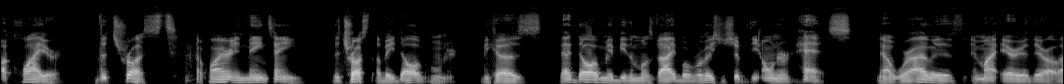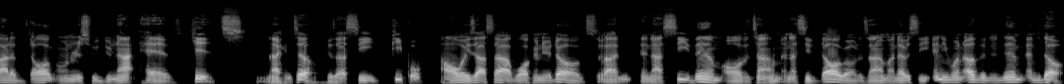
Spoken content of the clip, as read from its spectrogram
acquire the trust, acquire and maintain the trust of a dog owner because that dog may be the most valuable relationship the owner has. Now, where I live in my area, there are a lot of dog owners who do not have kids. And I can tell because I see people always outside walking their dogs, so I, and I see them all the time, and I see the dog all the time. I never see anyone other than them and the dog.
